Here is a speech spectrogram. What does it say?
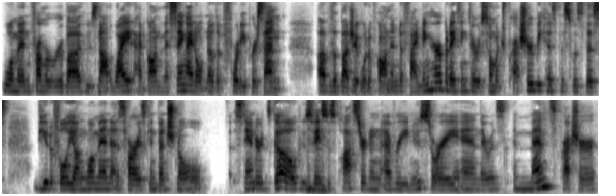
woman from Aruba who's not white had gone missing, I don't know that 40% of the budget would have gone into finding her. But I think there was so much pressure because this was this beautiful young woman, as far as conventional standards go, whose mm-hmm. face was plastered in every news story. And there was immense pressure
